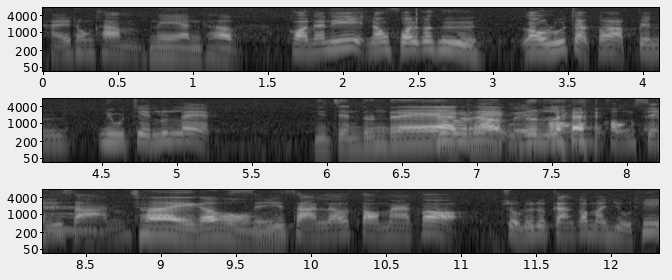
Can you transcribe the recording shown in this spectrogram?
ไหทองคำแมนครับก่อนหน้านี้น้องฟอสก็คือเรารู้จักว่าเป็นนิวเจนรุ่นแรกนิวเจนรุ่นแรกรุ่นคแรรับกเลยรุ่นขแรองกของเสียงอีสาน ใช่ครับผม เสียงอีสานแล้วต่อมาก็จบฤดูกาลก็มาอยู่ที่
